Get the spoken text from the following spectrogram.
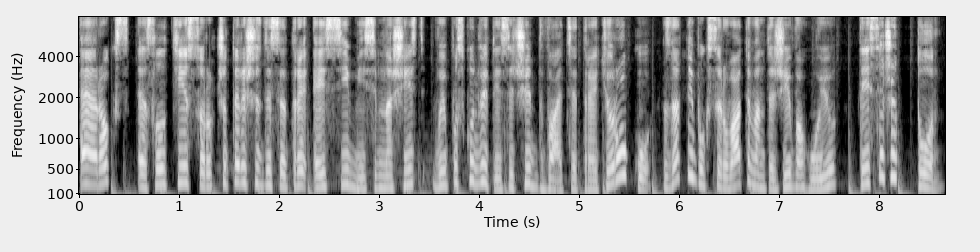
Aerox SLT 4463 AC 8 х 6 випуску 2023 року, здатний буксирувати вантажі вагою 1000 тонн.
